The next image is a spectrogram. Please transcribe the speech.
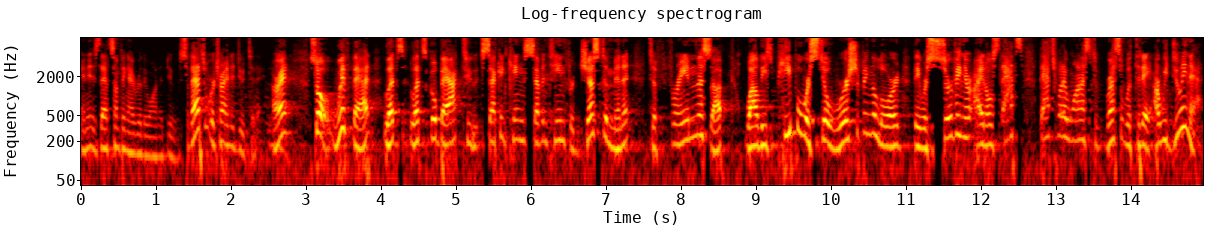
And is that something I really want to do? So that's what we're trying to do today. All right? So with that, let's let's go back to 2 Kings 17 for just a minute to frame this up. While these people were still worshiping the Lord, they were serving their idols. That's that's what I want us to wrestle with today. Are we doing that?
